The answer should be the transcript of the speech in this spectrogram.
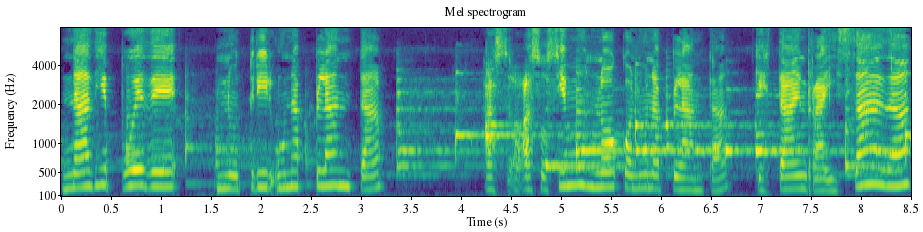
Nadie puede nutrir una planta, asociémonos con una planta que está enraizada,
